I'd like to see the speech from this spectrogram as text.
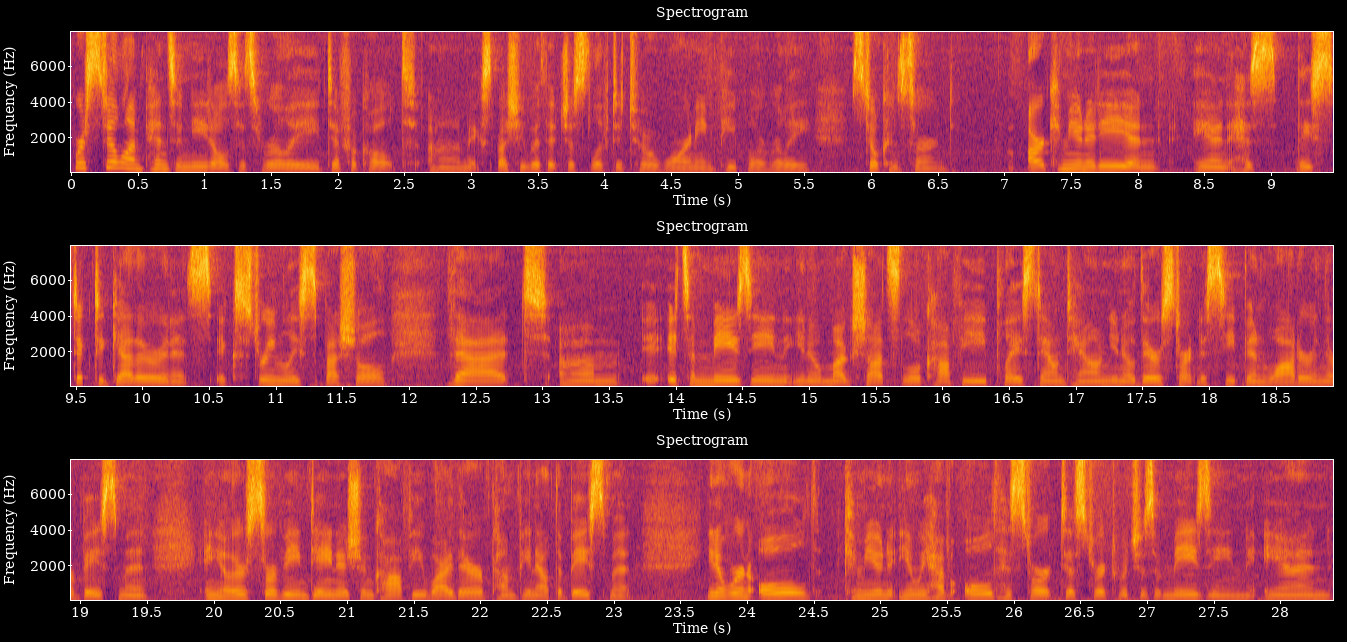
we're still on pins and needles. It's really difficult, um, especially with it just lifted to a warning. People are really still concerned. Our community and, and has they stick together, and it's extremely special. That um, it's amazing. You know, Mugshots, little coffee place downtown. You know, they're starting to seep in water in their basement, and you know they're serving Danish and coffee while they're pumping out the basement you know, we're an old community, you know, we have old historic district, which is amazing, and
